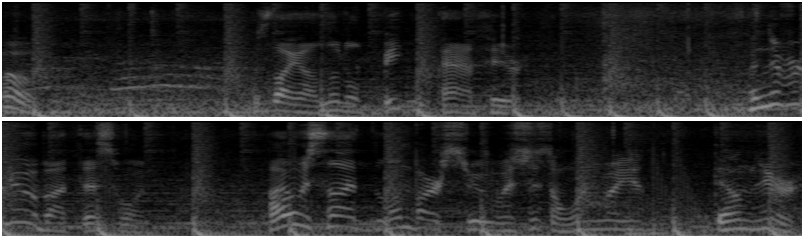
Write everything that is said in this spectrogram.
Oh, like a little beaten path here. I never knew about this one. I always thought Lombard Street was just a one-way down here.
